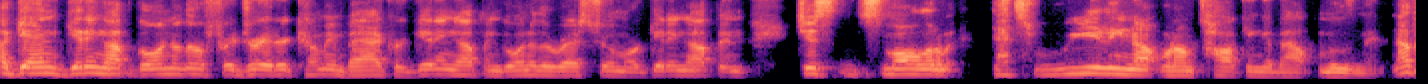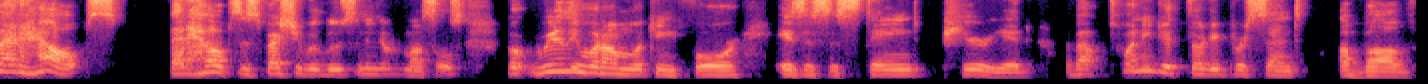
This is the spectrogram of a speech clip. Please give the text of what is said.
again, getting up, going to the refrigerator, coming back, or getting up and going to the restroom, or getting up and just small little, that's really not what I'm talking about movement. Now that helps that helps, especially with loosening of muscles. But really, what I'm looking for is a sustained period about 20 to 30% above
